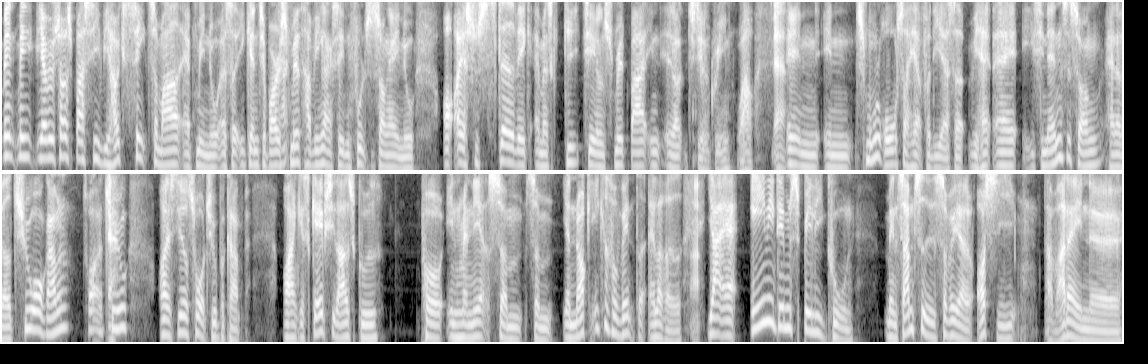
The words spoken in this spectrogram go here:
Men, men jeg vil så også bare sige, at vi har jo ikke set så meget af dem endnu. Altså igen, Jabari Smith har vi ikke engang set en fuld sæson af endnu. Og, og jeg synes stadigvæk, at man skal give Jalen Smith bare en, eller Jalen Green, wow, Ja. en, en smule roser her, fordi altså, vi, han er i sin anden sæson, han har været 20 år gammel, tror jeg, 20, ja. og han stiger 22 på kamp. Og han kan skabe sit eget skud på en manier, som, som jeg nok ikke havde forventet allerede. Nej. Jeg er enig i det med spil men samtidig så vil jeg også sige, der var der en, øh,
